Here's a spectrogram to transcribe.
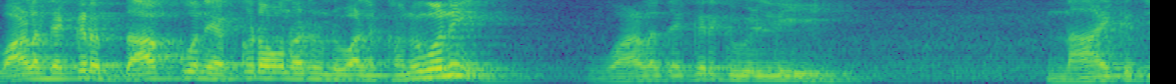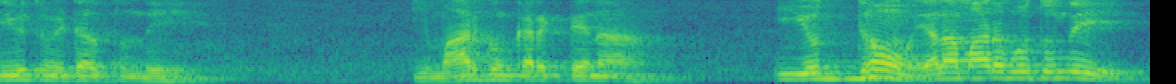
వాళ్ళ దగ్గర దాక్కుని ఎక్కడో ఉన్నటువంటి వాళ్ళని కనుగొని వాళ్ళ దగ్గరికి వెళ్ళి నా యొక్క జీవితం ఎటు వెళ్తుంది? ఈ మార్గం కరెక్టేనా? ఈ యుద్ధం ఎలా మారబోతుంది?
